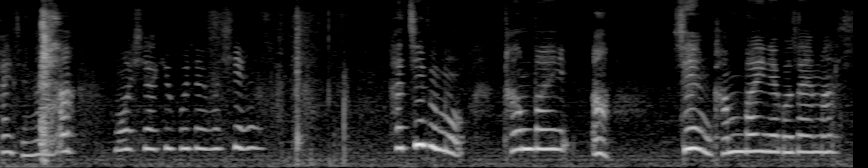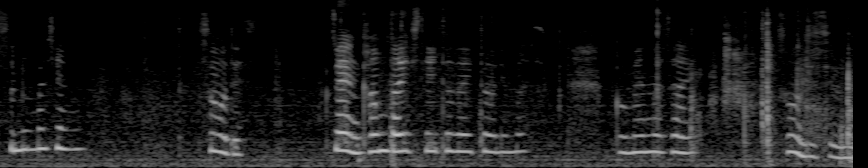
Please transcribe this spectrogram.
書いてない。あ申し訳ございません。8部も完売あ1000完売でございます。すみません。そうです。全完売していただいております。ごめんなさい。そうですよね。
